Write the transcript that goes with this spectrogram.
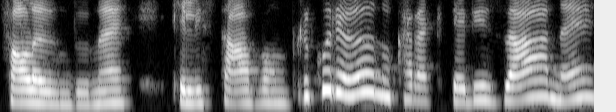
falando, né, que eles estavam procurando caracterizar, né,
